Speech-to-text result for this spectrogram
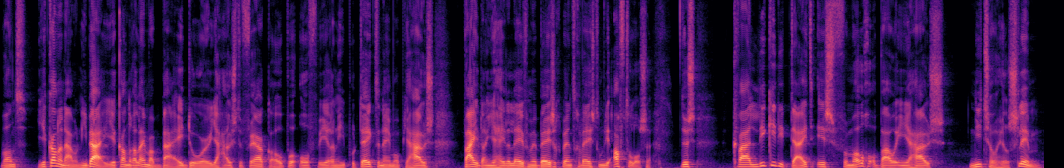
Want je kan er namelijk niet bij. Je kan er alleen maar bij door je huis te verkopen of weer een hypotheek te nemen op je huis, waar je dan je hele leven mee bezig bent geweest om die af te lossen. Dus qua liquiditeit is vermogen opbouwen in je huis niet zo heel slim.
